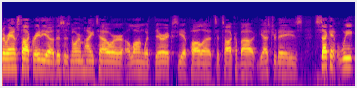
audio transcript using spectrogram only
to Rams Talk Radio. This is Norm Hightower along with Derek Ciapala to talk about yesterday's second week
